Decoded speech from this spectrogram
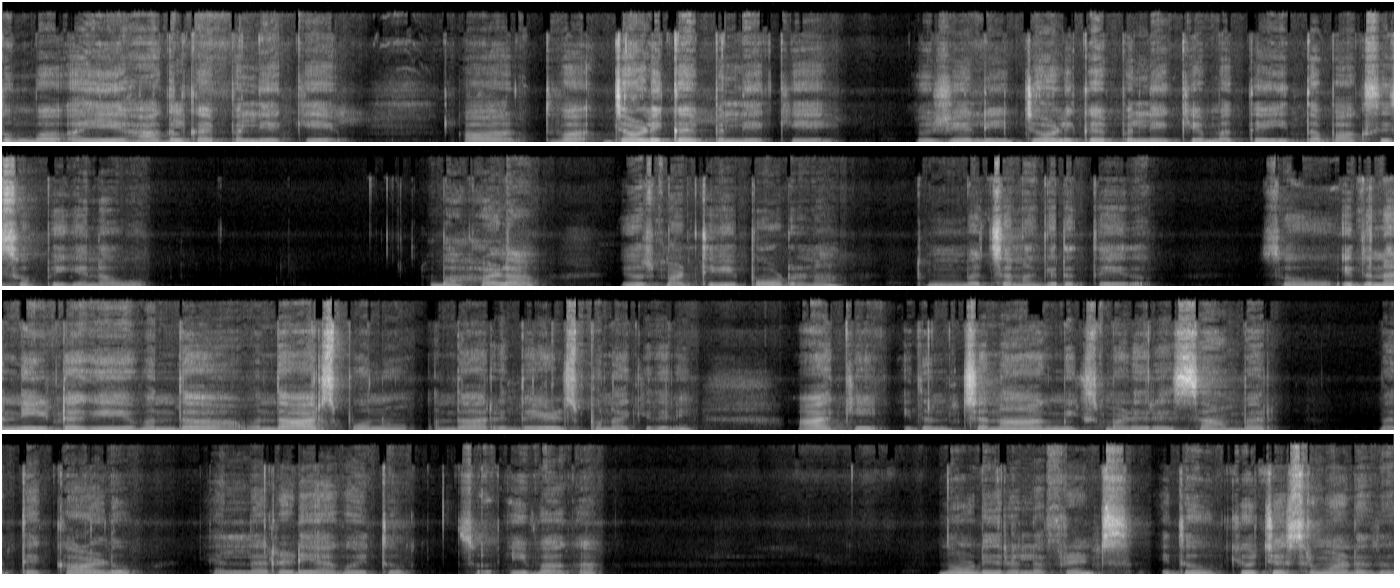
ತುಂಬ, ಈ ಹಾಗಲಕಾಯಿ ಪಲ್ಯಕ್ಕೆ ಅಥವಾ ಜವಳಿಕಾಯಿ ಪಲ್ಯಕ್ಕೆ, ಯೂಶ್ವಲಿ ಜವಳಿಕಾಯಿ ಪಲ್ಯಕ್ಕೆ ಮತ್ತು ಈ ತಬಾಕ್ಸಿ ಸೊಪ್ಪಿಗೆ ನಾವು ಬಹಳ ಯೂಸ್ ಮಾಡ್ತೀವಿ ಪೌಡ್ರನ್ನ. ತುಂಬ ಚೆನ್ನಾಗಿರುತ್ತೆ ಇದು. ಸೊ ಇದನ್ನು ನೀಟಾಗಿ ಒಂದು ಒಂದು ಆರು ಸ್ಪೂನು, ಒಂದು ಆರರಿಂದ ಏಳು ಸ್ಪೂನ್ ಹಾಕಿದ್ದೀನಿ. ಹಾಕಿ ಇದನ್ನು ಚೆನ್ನಾಗಿ ಮಿಕ್ಸ್ ಮಾಡಿದರೆ ಸಾಂಬಾರು ಮತ್ತು ಕಾಳು ಎಲ್ಲ ರೆಡಿ ಆಗೋಯ್ತು. ಸೊ ಇವಾಗ ನೋಡಿದ್ರಲ್ಲ ಫ್ರೆಂಡ್ಸ್ ಇದು ಕ್ಯೂಚೆಸ್ರು ಮಾಡೋದು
